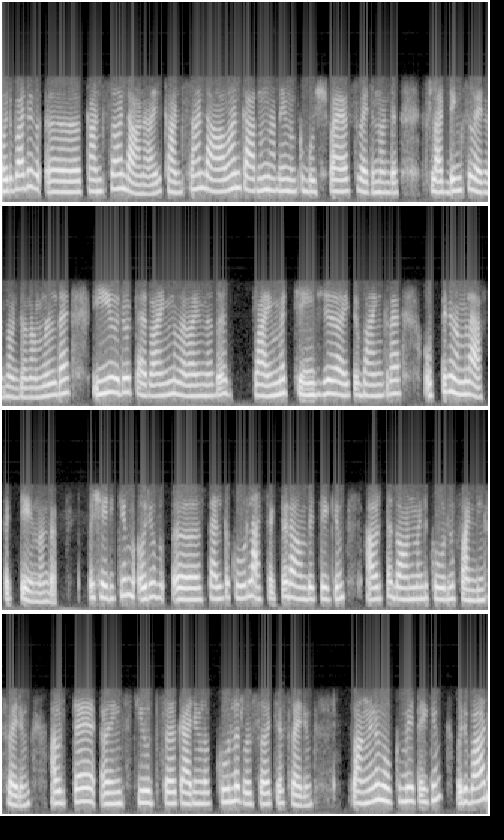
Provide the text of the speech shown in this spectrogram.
ഒരുപാട് കൺസേൺഡ് ആണ്. അതിൽ കൺസേൺഡ് ആവാൻ കാരണം എന്ന് പറഞ്ഞാൽ നമുക്ക് ബുഷ് ഫയർസ് വരുന്നുണ്ട് ഫ്ലഡിങ്സ് വരുന്നുണ്ട്. നമ്മളുടെ ഈ ഒരു ടെറൈൻ എന്ന് പറയുന്നത് ക്ലൈമറ്റ് ചേഞ്ച് ആയിട്ട് ഭയങ്കര ഒത്തിരി നമ്മളെ അഫക്റ്റ് ചെയ്യുന്നുണ്ട്. അപ്പൊ ശരിക്കും ഒരു സ്ഥലത്ത് കൂടുതൽ അഫക്റ്റഡ് ആകുമ്പോഴത്തേക്കും അവിടുത്തെ ഗവൺമെന്റ് കൂടുതൽ ഫണ്ടിങ്സ് വരും. അവിടുത്തെ ഇൻസ്റ്റിറ്റ്യൂട്ട്സ് കാര്യങ്ങളൊക്കെ കൂടുതൽ റിസർച്ചേഴ്സ് വരും. അപ്പൊ അങ്ങനെ നോക്കുമ്പോഴത്തേക്കും ഒരുപാട്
